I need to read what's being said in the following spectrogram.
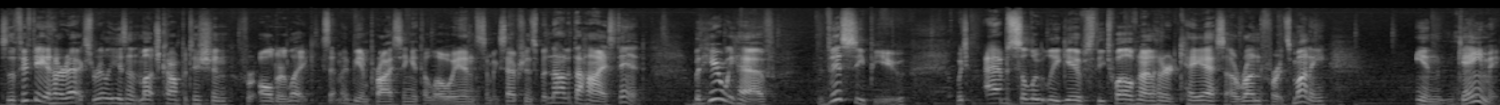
So the 5800X really isn't much competition for Alder Lake, except maybe in pricing at the low end, some exceptions, but not at the highest end. But here we have this CPU, which absolutely gives the 12900KS a run for its money in gaming.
